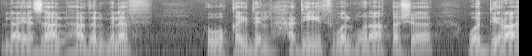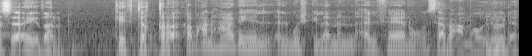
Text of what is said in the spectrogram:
لا يزال هذا الملف هو قيد الحديث والمناقشة والدراسة أيضا. كيف تقرأ؟ طبعا هذه المشكلة من 2007 موجودة.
